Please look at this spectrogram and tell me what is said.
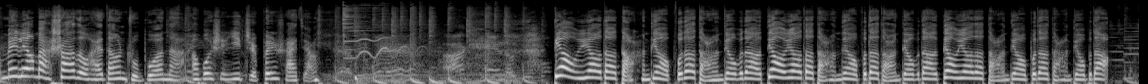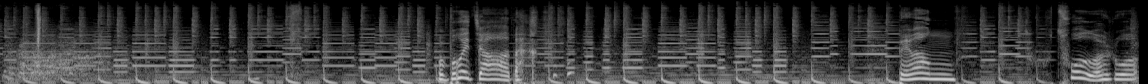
没两把刷子我还当主播呢，啊，我是一指分刷奖。钓鱼要到岛上钓，不到岛上钓不到；钓鱼要到岛上钓，不到岛上钓不到；钓鱼要到岛上钓，不到岛上钓不到。我不会骄傲的。北望搓娥说：“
